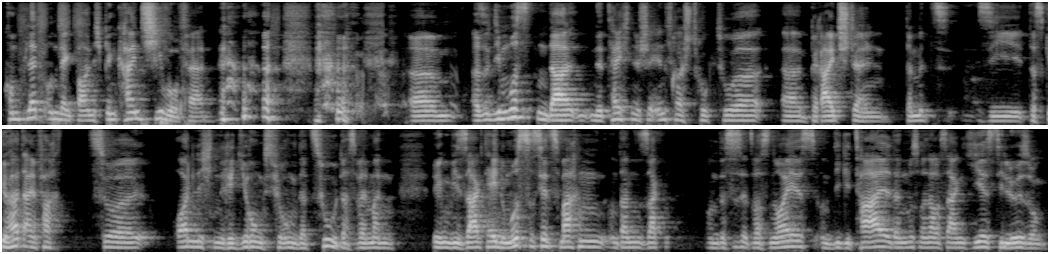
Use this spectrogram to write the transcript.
komplett undenkbar und ich bin kein Chivo-Fan. ähm, also die mussten da eine technische Infrastruktur äh, bereitstellen, damit sie, das gehört einfach zur ordentlichen Regierungsführung dazu, dass wenn man irgendwie sagt, hey, du musst es jetzt machen und dann sagt, und das ist etwas Neues und digital, dann muss man auch sagen, hier ist die Lösung,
